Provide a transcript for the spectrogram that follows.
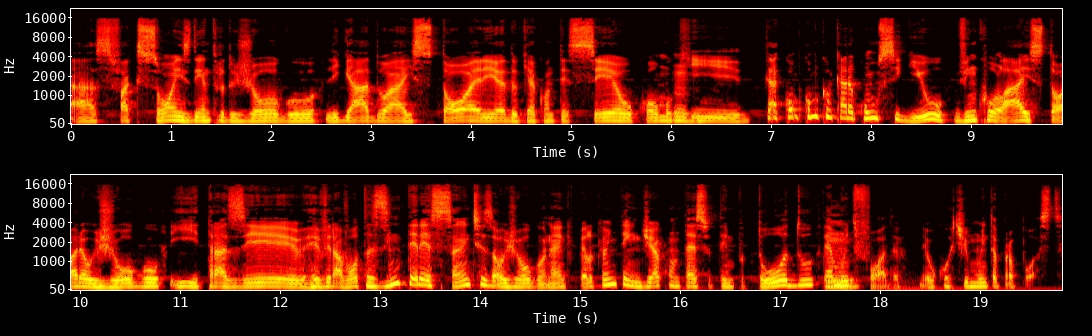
as facções dentro do jogo, ligado à história do que aconteceu, como uhum. que. Como, como que o cara conseguiu vincular a história ao jogo e trazer reviravoltas interessantes ao jogo, né? Que pelo que eu entendi acontece o tempo todo. É uhum. muito foda. Eu curti muito a proposta.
